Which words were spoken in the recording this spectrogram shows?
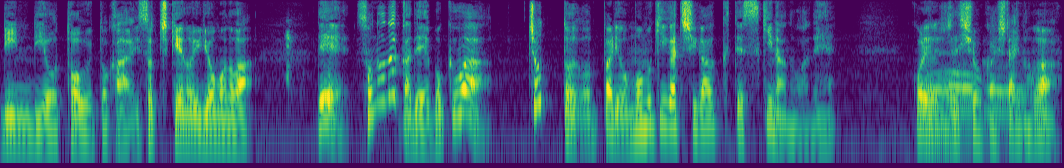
倫理を問うとか、そっち系の医療ものは。で、その中で僕は、ちょっとやっぱり趣が違くて好きなのはね、これぜひ紹介したいのが、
